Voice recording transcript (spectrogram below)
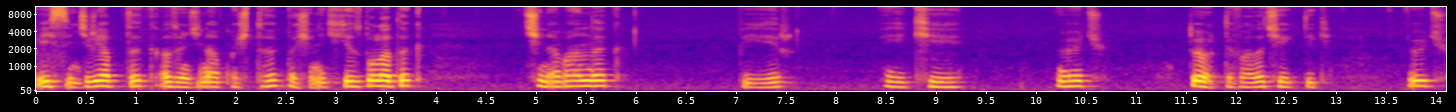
beş zincir yaptık. Az önce ne yapmıştık? Başını iki kez doladık. İçine bandık. Bir, iki, üç, 4 defa da çektik. 3,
